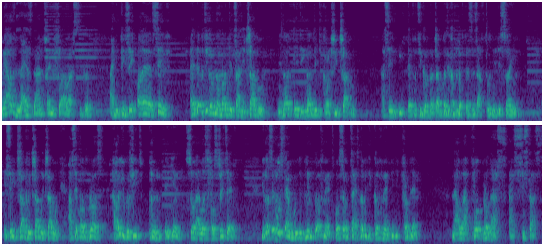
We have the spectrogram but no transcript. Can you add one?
we have less than twenty-four hours to go. And the say oh uh, save uh, deputy governor not town he travel. He's not dey he not dey the country travel. I say the deputy governor travel because a couple of persons have told me they saw him. He say travel travel travel. I say but bros how you go fit boom again? So i was frustrated. You know say most time we go blame government but sometimes no be the government be the problem. Na our poor brothers and sisters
